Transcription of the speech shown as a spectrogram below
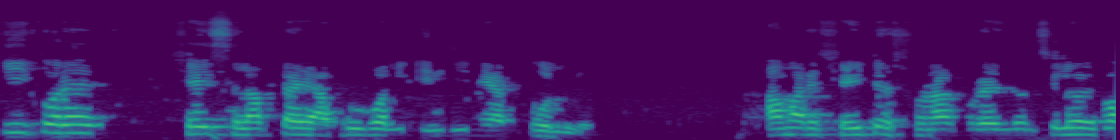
কি করে সেই স্ল্যাবটাই অ্যাপ্রুভাল ইঞ্জিনিয়ার করল। আমার সেইটা শোনার প্রয়োজন ছিল এবং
